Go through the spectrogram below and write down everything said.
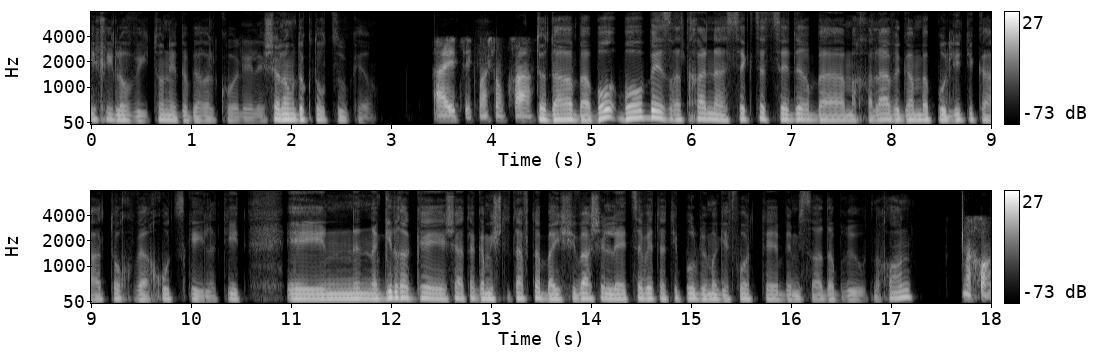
איכילוב, ואיתו נדבר על כל אלה. שלום, דוקטור צוקר. היי, איציק, מה שלומך? תודה רבה. בוא, בוא בעזרתך נעשה קצת סדר במחלה וגם בפוליטיקה התוך והחוץ-קהילתית. אה, נגיד רק אה, שאתה גם השתתפת בישיבה של צוות הטיפול במגפות במשרד הבריאות, נכון? נכון.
